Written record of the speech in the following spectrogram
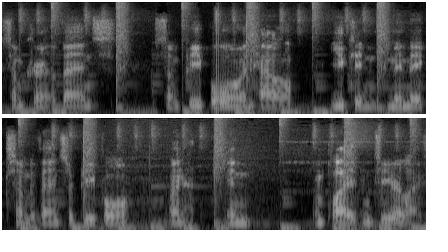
some current events, some people, and how you can mimic some events or people on, and apply it into your life.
